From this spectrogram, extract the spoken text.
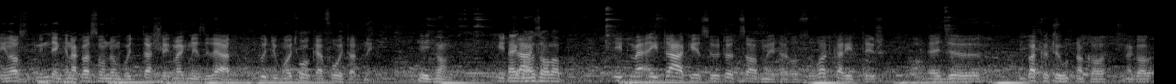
Én azt, mindenkinek azt mondom, hogy tessék megnézni, lehet, tudjuk majd hol kell folytatni. Így van. Itt Megvan az alap. Itt, itt elkészült 500 méter hosszú vadkerítés, egy bekötőútnak, a, meg a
